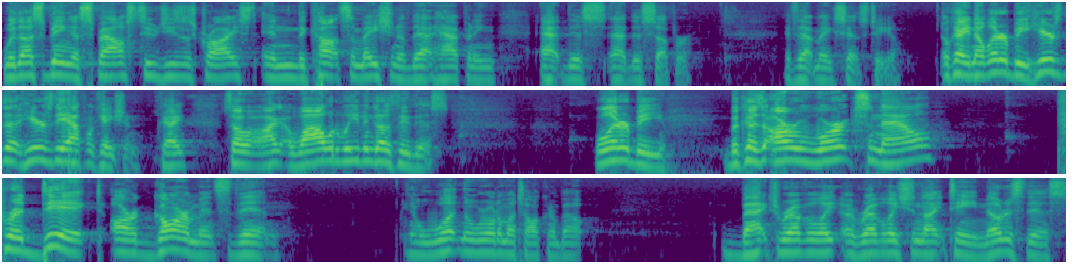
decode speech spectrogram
with us being espoused to Jesus Christ and the consummation of that happening at this at this supper. If that makes sense to you. Okay, now let her be. Here's the here's the application. Okay, so I, why would we even go through this? Well, let her be because our works now predict our garments then. Know, what in the world am I talking about? Back to Revela- uh, Revelation 19. Notice this.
